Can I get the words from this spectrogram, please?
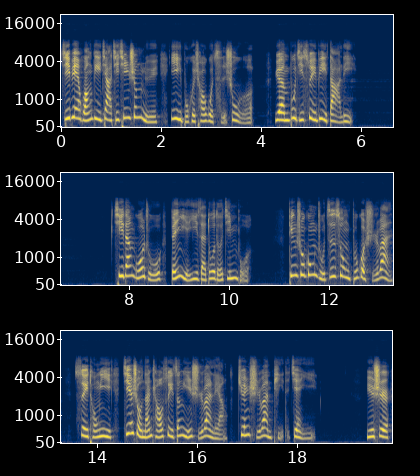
即便皇帝嫁其亲生女，亦不会超过此数额，远不及岁币大利。契丹国主本也意在多得金帛，听说公主资送不过十万。遂同意接受南朝岁增银十万两、捐十万匹的建议。于是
